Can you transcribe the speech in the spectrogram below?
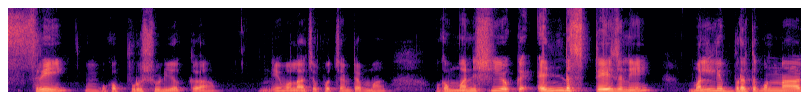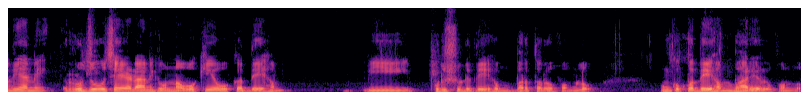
స్త్రీ. ఒక పురుషుడి యొక్క ఏమలా చెప్పొచ్చు అంటే అమ్మా ఒక మనిషి యొక్క ఎండ్ స్టేజ్ని మళ్ళీ బ్రతుకున్నది అని రుజువు చేయడానికి ఉన్న ఒకే ఒక దేహం ఈ పురుషుడి దేహం భర్త రూపంలో ఇంకొక దేహం భార్య రూపంలో.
